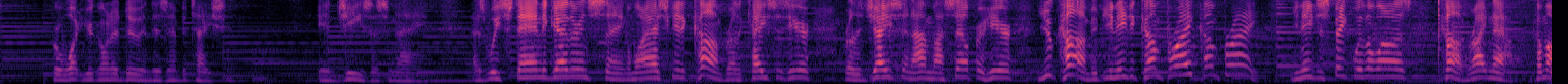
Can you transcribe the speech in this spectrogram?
for what you're going to do in this invitation. In Jesus' name. As we stand together and sing, I want to ask you to come. Brother Case is here. Brother Jason, I myself are here. You come. If you need to come pray, come pray. You need to speak with one of us, come right now. Come on.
